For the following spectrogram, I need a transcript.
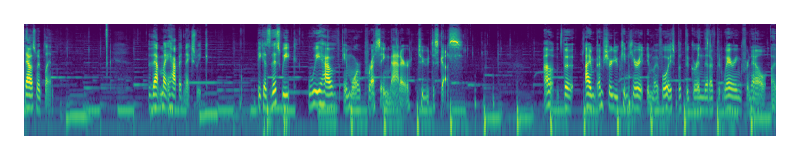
That was my plan. That might happen next week. Because this week, we have a more pressing matter to discuss. Uh, the I'm, I'm sure you can hear it in my voice, but the grin that I've been wearing for now uh,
